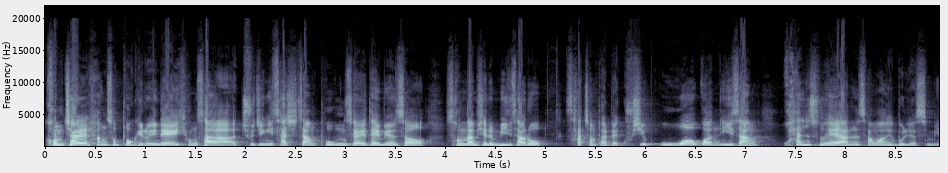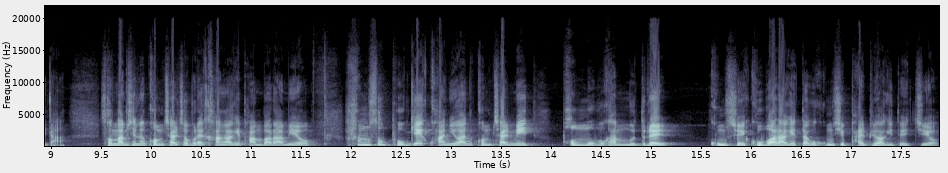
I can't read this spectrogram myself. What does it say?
검찰 항소 포기로 인해 형사 추징이 사실상 봉쇄되면서 성남시는 민사로 4,895억 원 이상 환수해야 하는 상황에 몰렸습니다. 성남시는 검찰 처벌에 강하게 반발하며 항소 포기에 관여한 검찰 및 법무부 간부들을 공수처에 고발하겠다고 공식 발표하기도 했지요.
